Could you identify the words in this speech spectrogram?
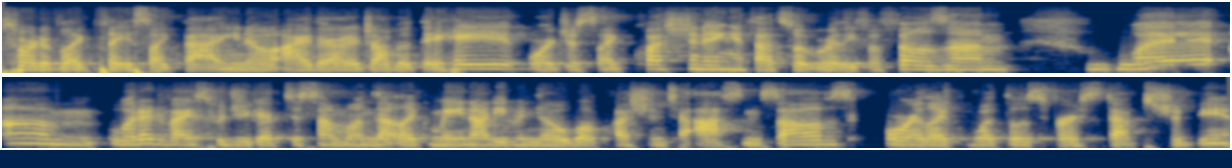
sort of like place like that, you know, either at a job that they hate or just like questioning if that's what really fulfills them. Mm-hmm. What um what advice would you give to someone that like may not even know what question to ask themselves or like what those first steps should be?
